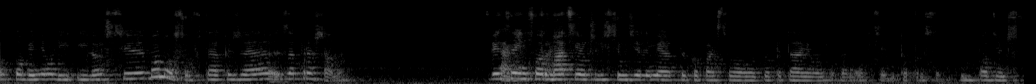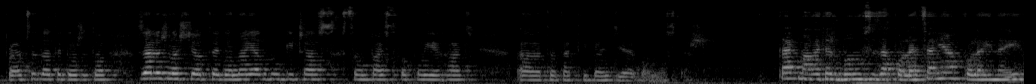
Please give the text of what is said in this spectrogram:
odpowiednią ilość e, bonusów, także zapraszamy. Więcej Tak, informacji oczywiście udzielimy, jak tylko Państwo dopytają, że będą chcieli po prostu podjąć współpracę, dlatego że to w zależności od tego, na jak długi czas chcą Państwo pojechać, e, to taki będzie bonus też. Tak, mamy też bonusy za polecenia kolejnej,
